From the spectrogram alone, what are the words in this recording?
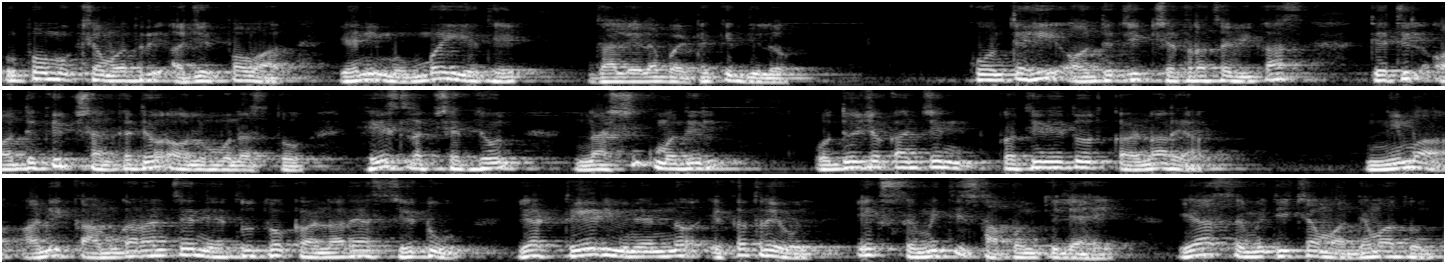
उपमुख्यमंत्री अजित पवार यांनी मुंबई येथे झालेल्या बैठकीत दिलं. कोणत्याही औद्योगिक क्षेत्राचा विकास तेथील औद्योगिक शांततेवर अवलंबून असतो. हेच लक्षात घेऊन नाशिकमधील उद्योजकांचे प्रतिनिधित्व करणाऱ्या निमा आणि कामगारांचे नेतृत्व करणाऱ्या सेटू या ट्रेड युनियननं एकत्र येऊन एक समिती स्थापन केली आहे. या समितीच्या माध्यमातून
